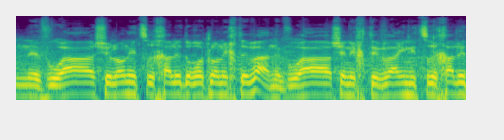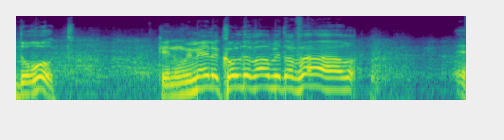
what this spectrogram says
נבואה שלא נצרכה לדורות לא נכתבה, נבואה שנכתבה היא נצרכה לדורות. כן, וממילא כל דבר ודבר, אה,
